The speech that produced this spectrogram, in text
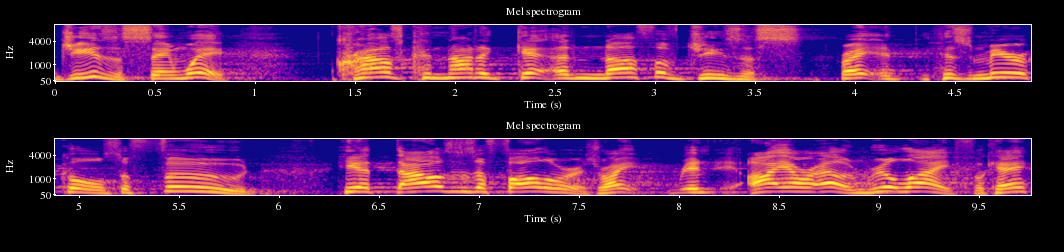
Jesus, same way. Crowds could not get enough of Jesus, right? His miracles, the food. He had thousands of followers, right? In IRL, in real life, okay?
